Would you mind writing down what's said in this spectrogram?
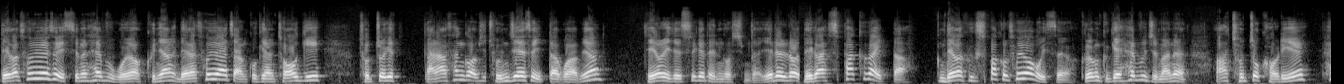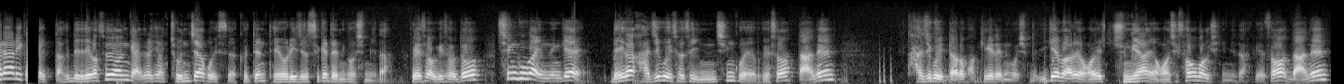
내가 소유해서 있으면 해보고요. 그냥 내가 소유하지 않고 그냥 저기 저쪽에 나랑 상관없이 존재해서 있다고 하면 대열 이제 쓰게 되는 것입니다. 예를 들어 내가 스파크가 있다. 내가 그 스파크를 소유하고 있어요. 그러면 그게 해부지만은 아 저쪽 거리에 페라리가 있다. 근데 내가 소유하는 게 아니라 그냥 존재하고 있어요. 그때는 대어리즈를 쓰게 되는 것입니다. 그래서 여기서도 친구가 있는 게 내가 가지고 있어서 있는 친구예요. 그래서 나는 가지고 있다로 바뀌게 되는 것입니다. 이게 바로 영어의 중요한 영어식 사고방식입니다. 그래서 나는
